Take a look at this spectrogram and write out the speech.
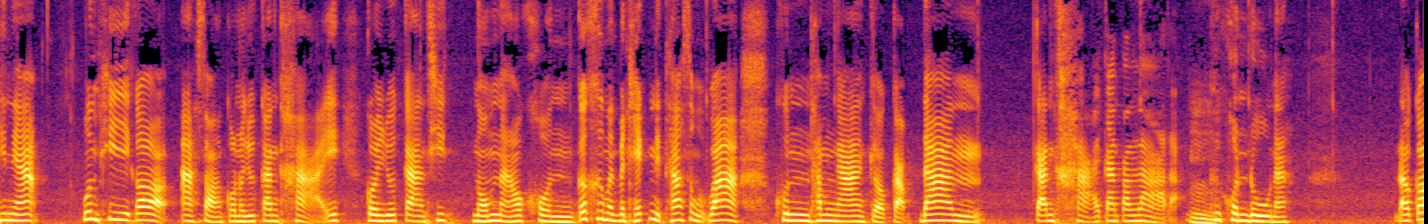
ที่เนี้ย รุ่นพี่ก็อะสอนกลยุทธ์การขาย กลยุทธ์การที่โน้มน้าวคน ก็คือมันเป็นเทคนิคถ้าสมมติว่า คุณทำงานเกี่ยวกับด้านการขายการตลาดอะอืมคือคนดูนะ แล้วก็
